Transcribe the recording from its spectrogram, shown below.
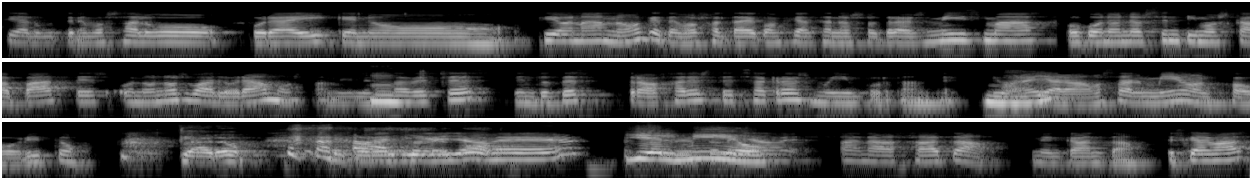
si algo tenemos tenemos algo por ahí que no funciona, ¿no? Que tenemos falta de confianza en nosotras mismas o que no nos sentimos capaces o no nos valoramos también a mm. veces. Entonces, trabajar este chakra es muy importante. Y bueno, y ahora vamos al mío, el favorito. Claro. que por eso le llamé. Y el mío. Anahata, me encanta. Es que además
